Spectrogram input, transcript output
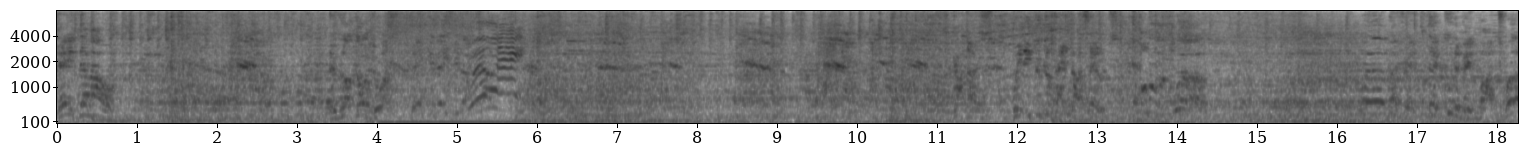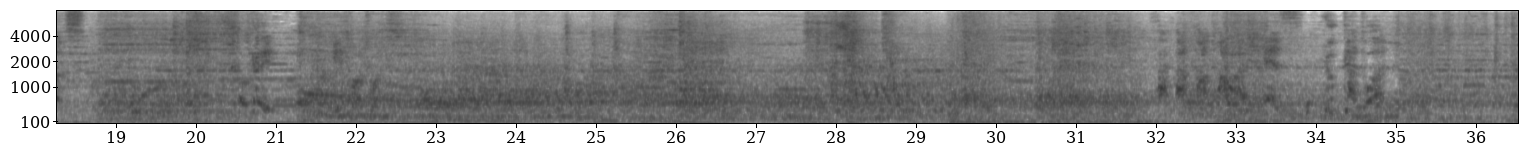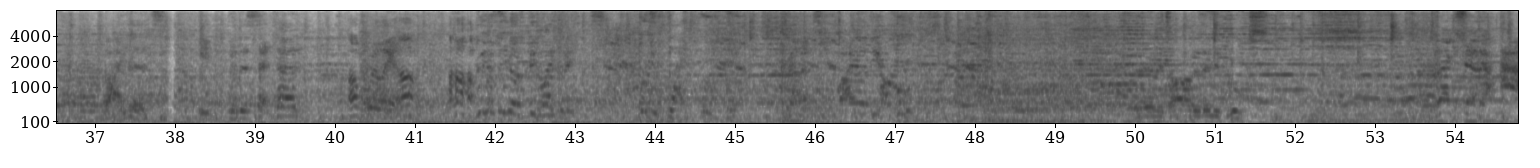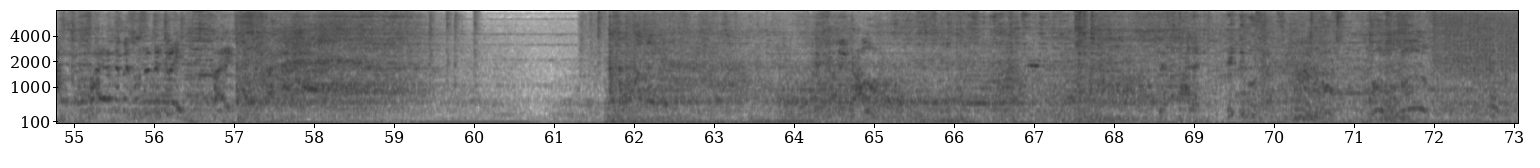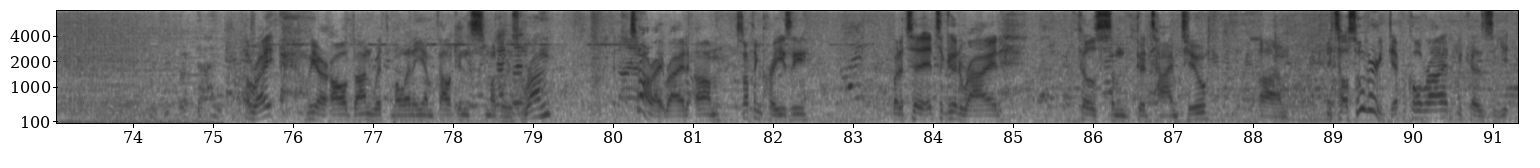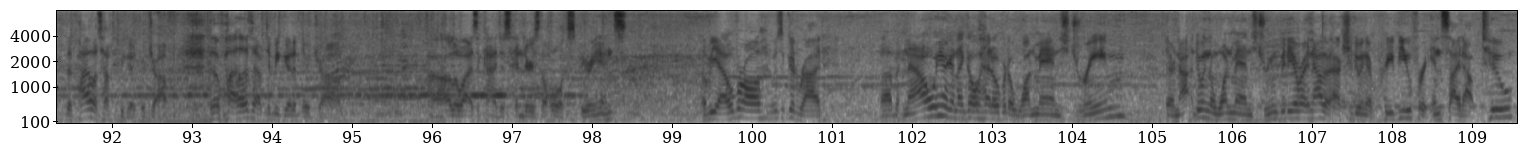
Take them out. They've locked onto us. Take it easy defend ourselves. Oh, well. Well, my friends, there could have been much worse. Okay, it's much worse. Pilots, into the center. Up, Willie, up. Do you see those big white rings? Would you fly? Gunners, fire the harpoons. Well, it's harder than it looks. Traction! Ah! Fire the missiles at the train! Hurry! Hit the boosters! All right, we are all done with Millennium Falcon Smuggler's Run. It's an all right ride. Um, it's nothing crazy, but it's a it's a good ride. Feels some good time too. Um, it's also a very difficult ride because the pilots have to be good at their job. The pilots have to be good at their job. Uh, otherwise, it kind of just hinders the whole experience. But yeah, overall, it was a good ride. Uh, but now we are gonna go head over to One Man's Dream. They're not doing the One Man's Dream video right now. They're actually doing a preview for Inside Out 2.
